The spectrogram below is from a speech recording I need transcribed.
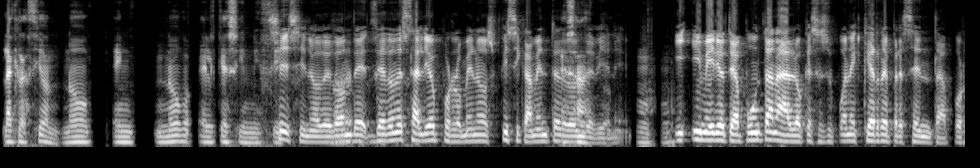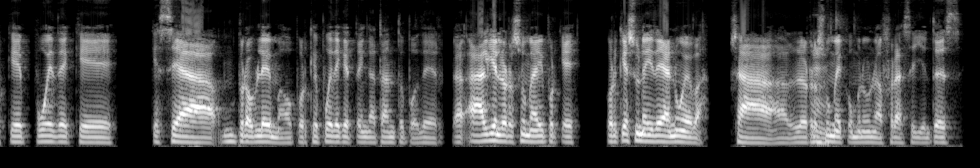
la creación, no, en, no el que significa. Sí, sino de dónde, de dónde salió, por lo menos físicamente, de dónde viene. y, medio te apuntan a lo que se supone que representa, por qué puede que, que sea un problema o por qué puede que tenga tanto poder. alguien lo resume ahí porque, porque es una idea nueva. O sea, lo resume como en una frase y entonces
